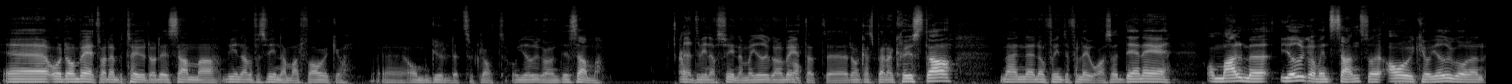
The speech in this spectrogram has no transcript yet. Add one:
Eh, och de vet vad det betyder. Det är samma vinna eller försvinna match för AIK. Eh, om guldet såklart. Och Djurgården det är samma. Eller Inte vinna eller försvinna, men Djurgården vet att eh, de kan spela kryss där. Men eh, de får inte förlora. Så den är, om Malmö-Djurgården var intressant så är AIK och Djurgården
